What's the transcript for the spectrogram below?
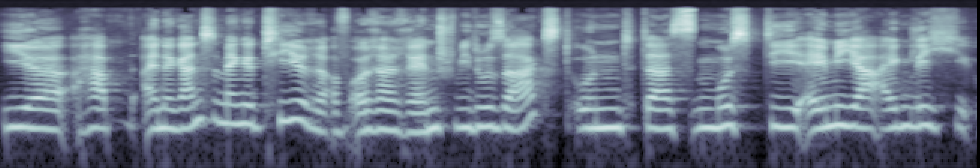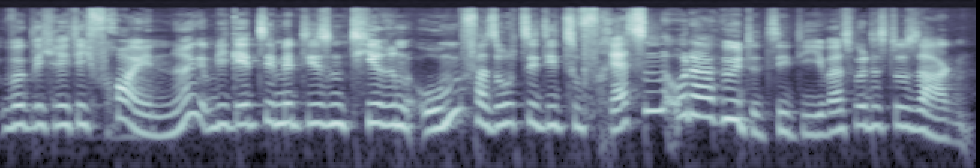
ihr habt eine ganze Menge Tiere auf eurer Ranch, wie du sagst. Und das muss die Amy ja eigentlich wirklich richtig freuen. Ne? Wie geht sie mit diesen Tieren um? Versucht sie die zu fressen oder hütet sie die? Was würdest du sagen?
